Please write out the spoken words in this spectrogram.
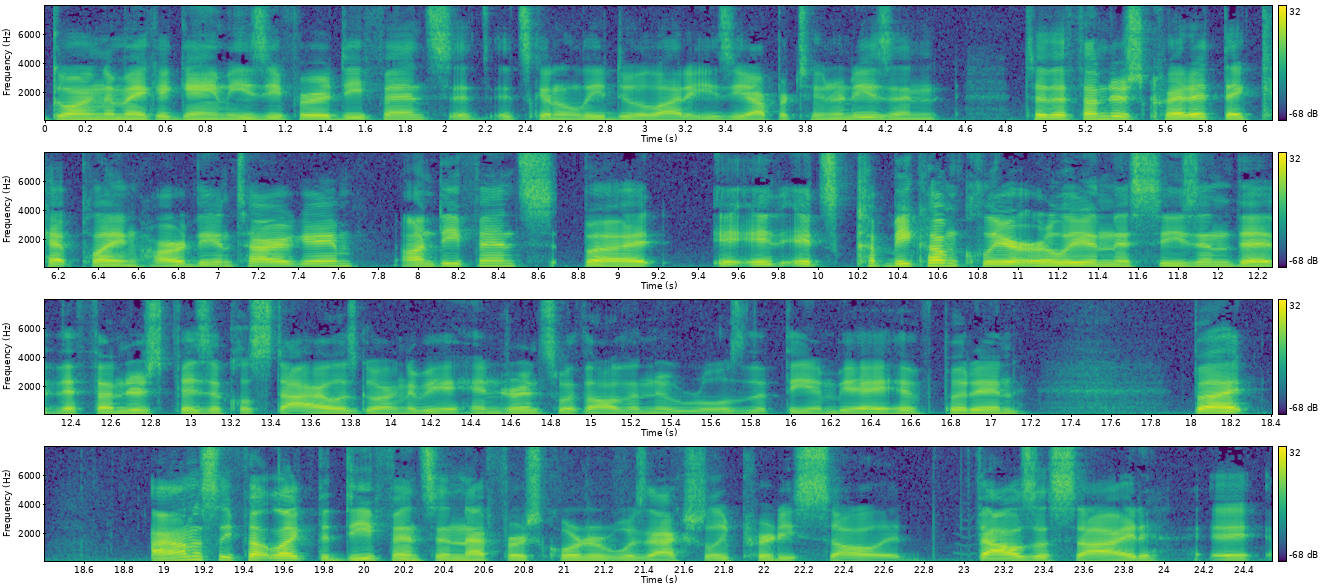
going to make a game easy for a defense. It, it's going to lead to a lot of easy opportunities. And to the Thunder's credit, they kept playing hard the entire game on defense, but it, it, it's become clear early in this season that the Thunder's physical style is going to be a hindrance with all the new rules that the NBA have put in. But I honestly felt like the defense in that first quarter was actually pretty solid. Fouls aside, it,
